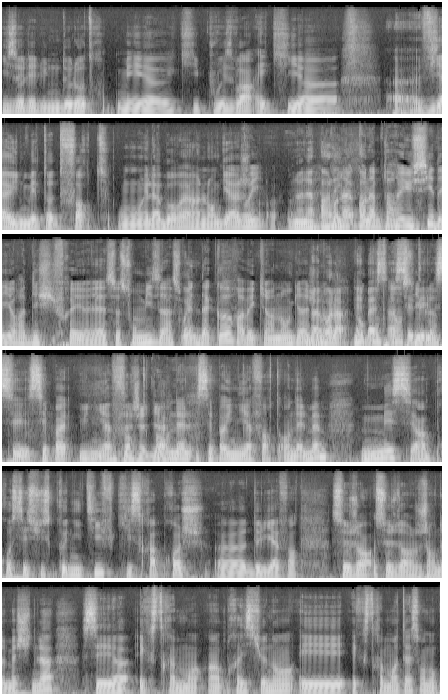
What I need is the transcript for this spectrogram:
isolées l'une de l'autre, mais euh, qui pouvaient se voir et qui euh, via une méthode forte ont élaboré un langage. Oui. On en a parlé. Qu'on n'a pas réussi d'ailleurs à déchiffrer. Elles se sont mises à se Oui. mettre d'accord avec un langage Bah non, voilà, non Eh ben ça c'est, pas une IA forte en elle, c'est pas une IA forte en elle-même, mais c'est un processus cognitif qui se rapproche euh, de l'IA forte. Ce genre, ce genre, genre de machine là, c'est euh, extrêmement impressionnant et extrêmement intéressant. Donc,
